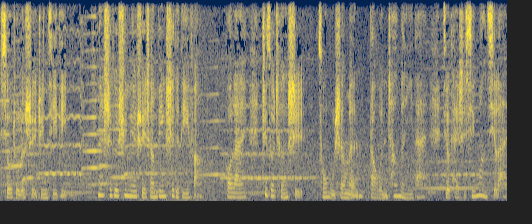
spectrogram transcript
修筑了水军基地，那是个训练水上兵士的地方。后来，这座城市从武胜门到文昌门一带就开始兴旺起来。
